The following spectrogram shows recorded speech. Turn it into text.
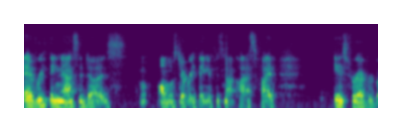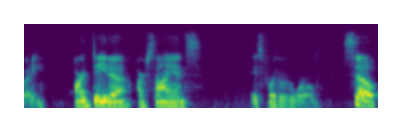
Everything NASA does almost everything, if it's not classified, is for everybody. Our data, our science is for the world. So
